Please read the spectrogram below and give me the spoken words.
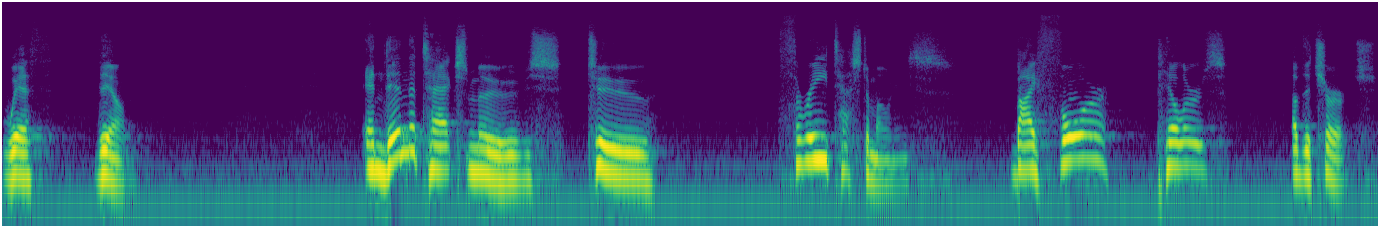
with them. And then the text moves to three testimonies by four pillars of the church.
